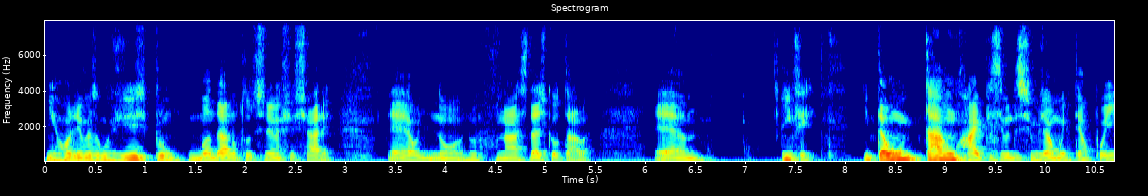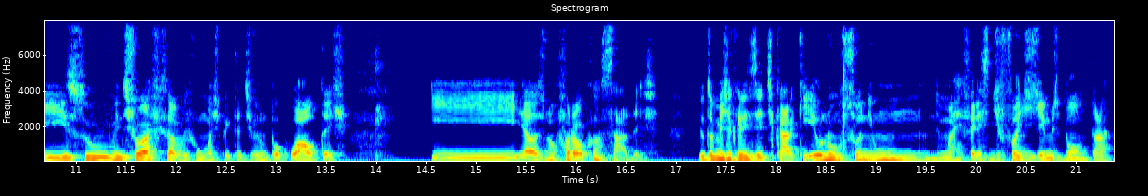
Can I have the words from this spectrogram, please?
enrolei mais alguns dias e pum, mandaram todos os cinemas fecharem é, no, no, na cidade que eu tava. É, enfim. Então, tá um hype em cima desse filme já há muito tempo. E isso me deixou, acho que estava com uma expectativa um pouco altas. E elas não foram alcançadas. Eu também já queria dizer de cara que eu não sou nenhuma referência de fã de James Bond, tá?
